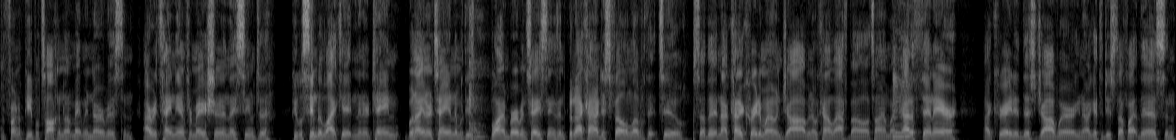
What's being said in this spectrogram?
in front of people talking don't make me nervous, and I retain the information, and they seem to. People seem to like it and entertain when I entertain them with these blind bourbon tastings, and then I kind of just fell in love with it too. So then I kind of created my own job, and I would kind of laugh about it all the time. Like mm-hmm. out of thin air, I created this job where you know I get to do stuff like this, and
